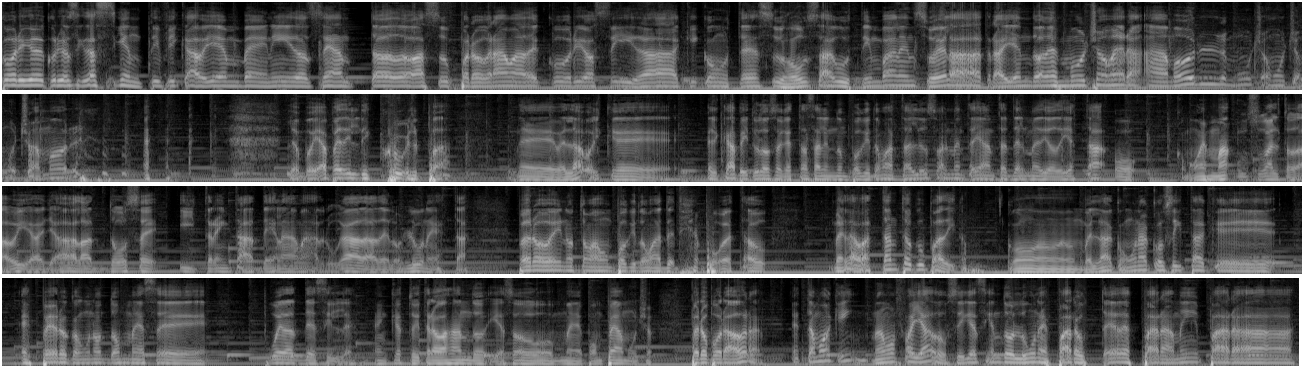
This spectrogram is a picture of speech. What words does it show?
Curiosidad Científica, bienvenidos sean todos a su programa de curiosidad. Aquí con ustedes su host Agustín Valenzuela, trayéndoles mucho, mera amor, mucho, mucho, mucho amor. Les voy a pedir disculpas, eh, ¿verdad? Porque el capítulo sé que está saliendo un poquito más tarde, usualmente ya antes del mediodía está, o como es más usual todavía, ya a las 12 y 30 de la madrugada de los lunes está. Pero hoy nos tomamos un poquito más de tiempo. He estado ¿verdad? bastante ocupadito con, ¿verdad? con una cosita que espero en unos dos meses pueda decirle en qué estoy trabajando y eso me pompea mucho. Pero por ahora estamos aquí, no hemos fallado. Sigue siendo lunes para ustedes, para mí, para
